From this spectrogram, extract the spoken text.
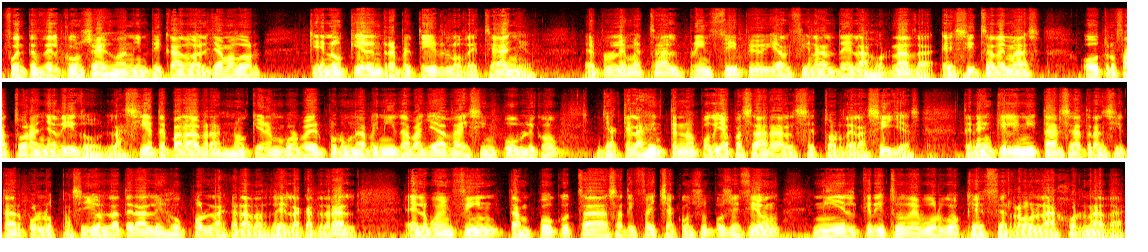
Fuentes del Consejo han indicado al llamador que no quieren repetir lo de este año. El problema está al principio y al final de la jornada. Existe además otro factor añadido. Las siete palabras no quieren volver por una avenida vallada y sin público, ya que la gente no podía pasar al sector de las sillas. Tenían que limitarse a transitar por los pasillos laterales o por las gradas de la catedral. El Buen Fin tampoco está satisfecha con su posición, ni el Cristo de Burgos, que cerró la jornada.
